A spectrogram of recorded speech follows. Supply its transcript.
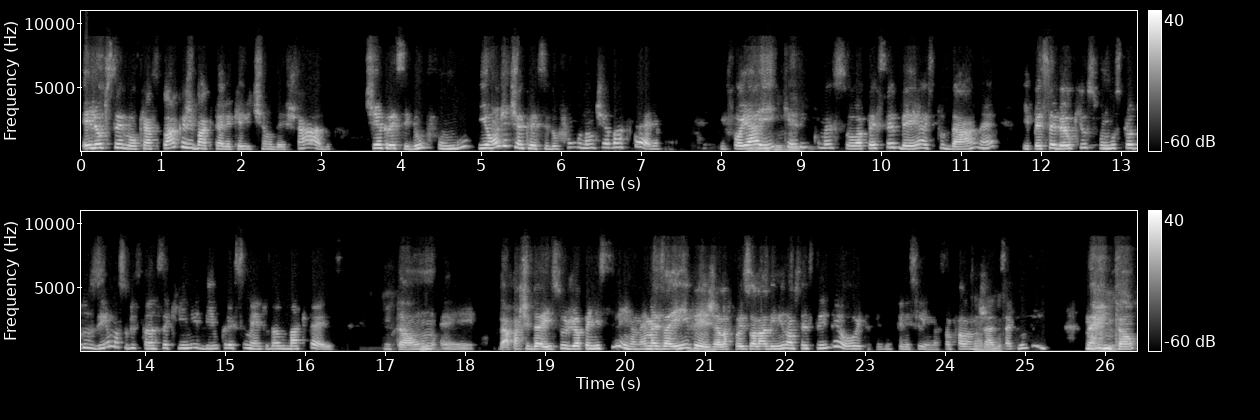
ele observou que as placas de bactéria que ele tinha deixado tinha crescido um fungo, e onde tinha crescido o fungo não tinha bactéria. E foi ah, aí que ele começou a perceber, a estudar, né? E percebeu que os fungos produziam uma substância que inibia o crescimento das bactérias. Então, é, a partir daí surgiu a penicilina, né? Mas aí, uhum. veja, ela foi isolada em 1938, a penicilina. Estamos falando Caramba. já do século XX, né? Então,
